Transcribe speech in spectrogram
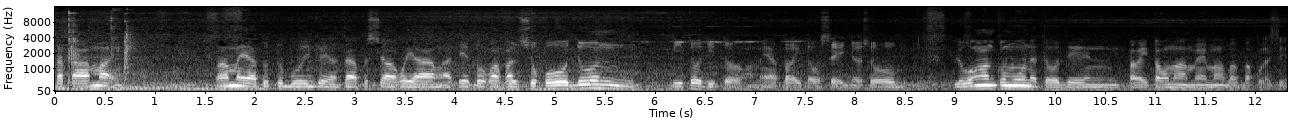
Tatama eh. Mamaya tutubuin ko yan tapos siya ako iangat. Ito kakalso ko dun. Dito, dito. Mamaya pakita ko sa inyo. So, luwangan ko muna to. Then, pakita ko mamaya mga babaklasin.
